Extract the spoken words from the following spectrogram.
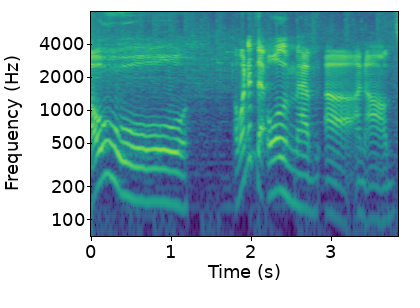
Oh, I wonder if they all of them have uh, unarmed.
